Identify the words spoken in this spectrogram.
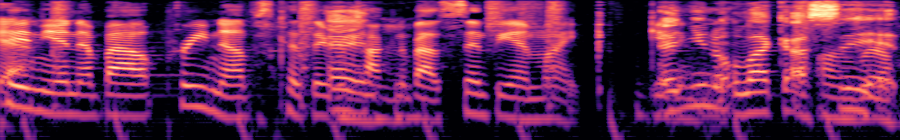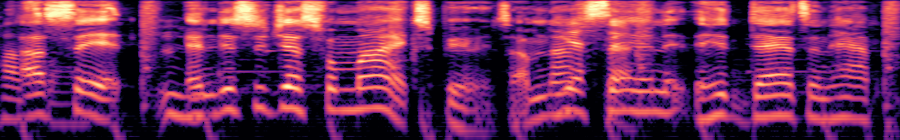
opinion about prenups because they were And- talking about Cynthia and Mike. Getting And you know, like I on Real said, I Housewives. said, and this is just from my experience. I'm not Yes, sir. saying that his doesn't happen.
